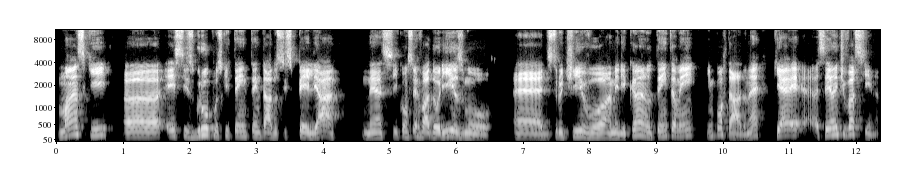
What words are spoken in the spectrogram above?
mas que uh, esses grupos que têm tentado se espelhar nesse conservadorismo é, destrutivo americano têm também importado, né? Que é ser anti-vacina.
